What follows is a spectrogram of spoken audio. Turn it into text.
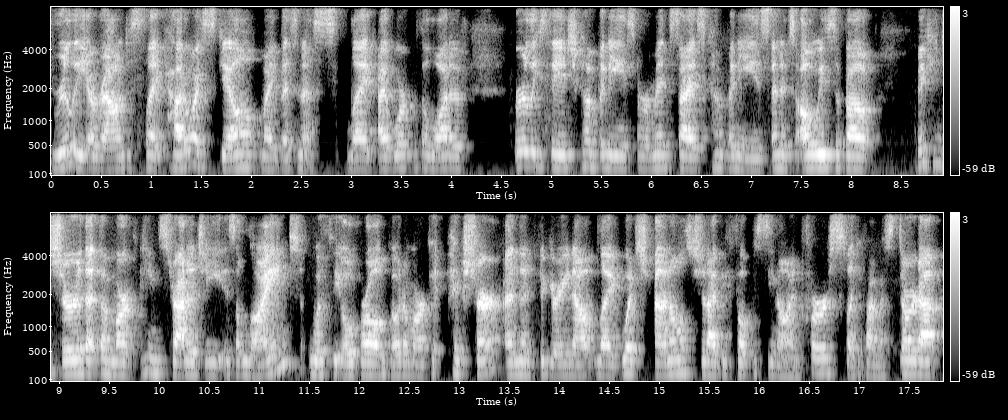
really around just like how do I scale my business? Like I work with a lot of early stage companies or mid-sized companies, and it's always about making sure that the marketing strategy is aligned with the overall go to market picture and then figuring out like which channels should i be focusing on first? Like if i'm a startup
